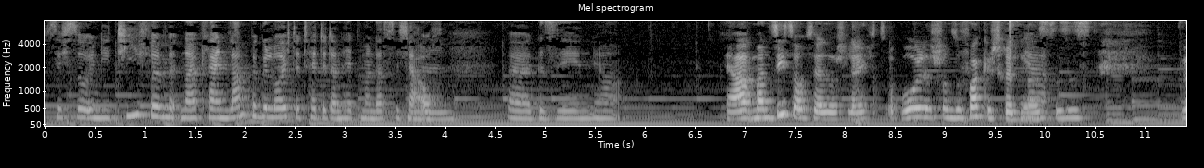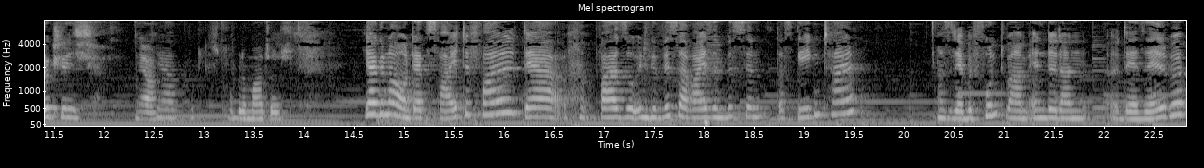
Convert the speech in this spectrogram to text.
sich so in die Tiefe mit einer kleinen Lampe geleuchtet hätte, dann hätte man das sicher mhm. auch äh, gesehen, ja. Ja, man sieht es auch sehr, sehr schlecht, obwohl es schon so fortgeschritten ja. ist. Das ist wirklich, ja, ja wirklich problematisch. Ja, genau. Und der zweite Fall, der war so in gewisser Weise ein bisschen das Gegenteil. Also der Befund war am Ende dann äh, derselbe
